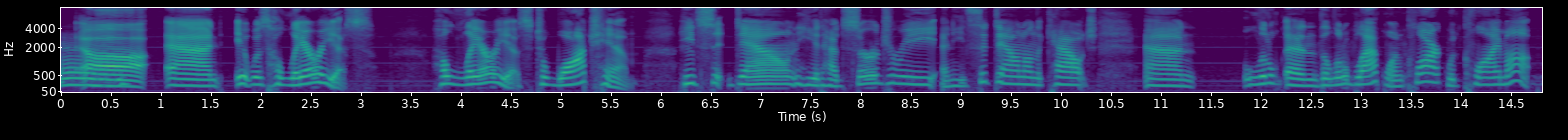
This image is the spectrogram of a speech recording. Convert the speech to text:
Mm. Uh, and it was hilarious, hilarious to watch him. He'd sit down. He had had surgery, and he'd sit down on the couch, and little and the little black one, Clark, would climb up,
